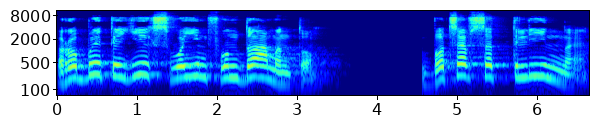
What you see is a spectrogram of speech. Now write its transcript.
робити їх своїм фундаментом, бо це все тлінне,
